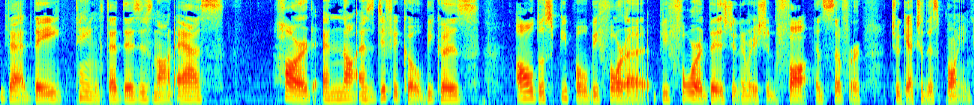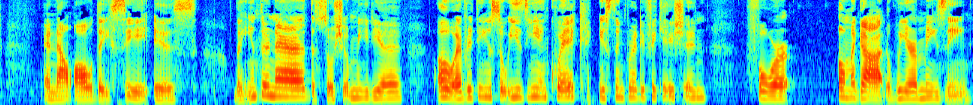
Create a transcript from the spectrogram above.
that they think that this is not as hard and not as difficult because all those people before uh, before this generation fought and suffered to get to this point. And now all they see is the internet the social media. Oh everything is so easy and quick. Instant gratification for oh my god we are amazing.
